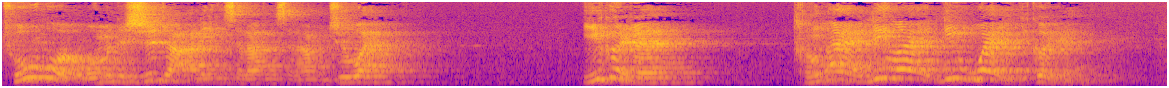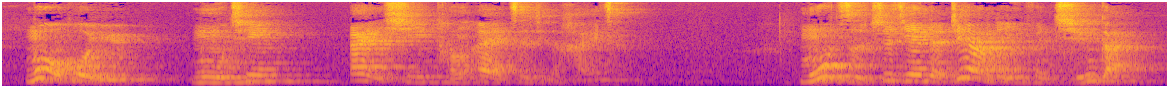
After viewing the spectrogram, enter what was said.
除过我们的使者阿里斯拉特斯拉姆之外，一个人疼爱另外另外一个人，莫过于母亲爱惜疼爱自己的孩子。母子之间的这样的一份情感，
